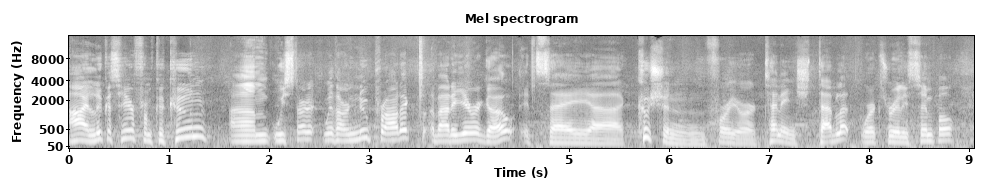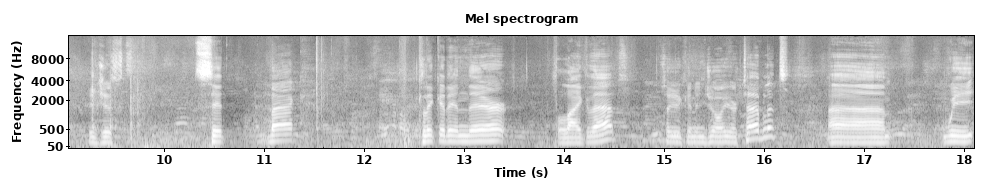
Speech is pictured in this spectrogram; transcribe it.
Hi, Lucas here from Coqoon. Um, we started with our new product about a year ago. It's a uh, cushion for your 10 inch tablet. Works really simple. You just sit back, click it in there like that, so you can enjoy your tablet. Um, we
